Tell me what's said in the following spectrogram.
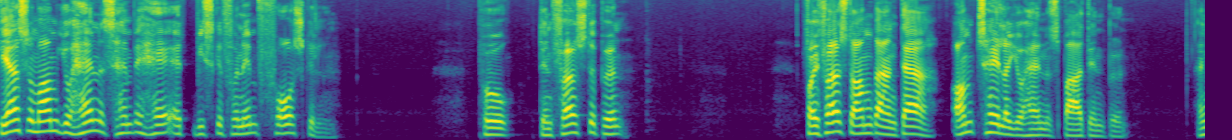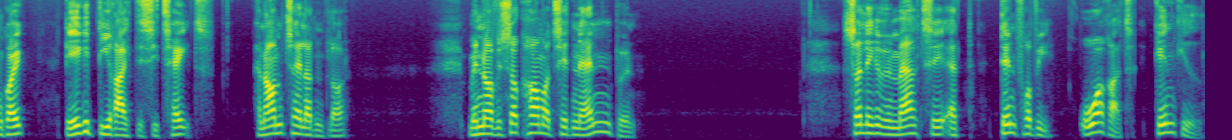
Det er som om Johannes han vil have, at vi skal fornemme forskellen på den første bøn. For i første omgang, der omtaler Johannes bare den bøn. Han går ikke, det er ikke et direkte citat. Han omtaler den blot. Men når vi så kommer til den anden bøn, så lægger vi mærke til, at den får vi ordret gengivet.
